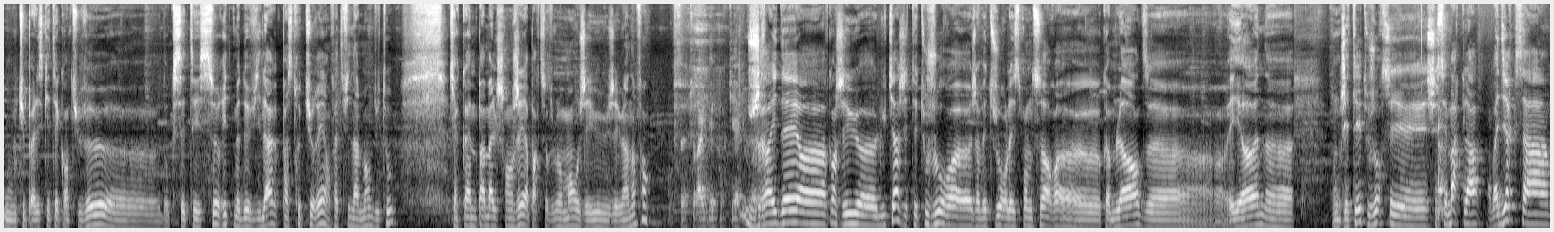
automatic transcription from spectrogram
où tu peux aller skater quand tu veux. donc c'était ce rythme de vie-là, pas structuré en fait finalement du tout, qui a quand même pas mal changé à partir du moment où j'ai eu un enfant. Tu ridais pour qui Je ridais euh, quand j'ai eu euh, Lucas, j'étais toujours, euh, j'avais toujours les sponsors euh, comme Lords, euh, Eon, euh, donc j'étais toujours chez, chez ces marques-là. On va dire que ça,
